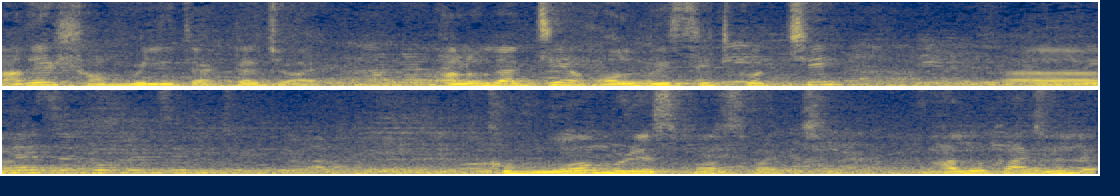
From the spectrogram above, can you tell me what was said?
তাদের সম্মিলিত একটা জয়। ভালো লাগছে হল ভিজিট করছি খুব ওয়ার্ম রেসপন্স পাচ্ছি। ভালো কাজ হলে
